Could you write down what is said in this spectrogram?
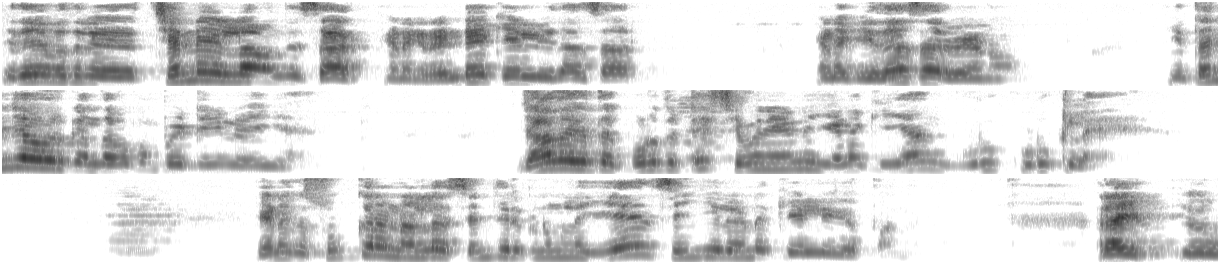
இதே இதில் சென்னையெல்லாம் வந்து சார் எனக்கு ரெண்டே கேள்வி தான் சார். எனக்கு இதான் சார் வேணும். நீங்கள் தஞ்சாவூருக்கு அந்த பக்கம் போயிட்டீங்கன்னு வைங்க. ஜாதகத்தை கொடுத்துட்டு சிவனேன்னு எனக்கு ஏன் குரு கொடுக்கல? எனக்கு சுக்கரன் நல்லா செஞ்சுருக்கணும்ல ஏன் செய்யலைன்னு கேள்வி கேட்பாங்க. ரைட் இவர்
